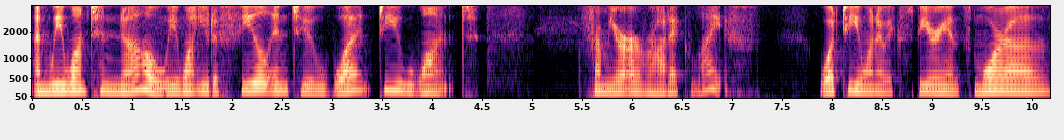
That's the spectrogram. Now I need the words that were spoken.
And we want to know, we want you to feel into what do you want? from your erotic life? What do you want to experience more of?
